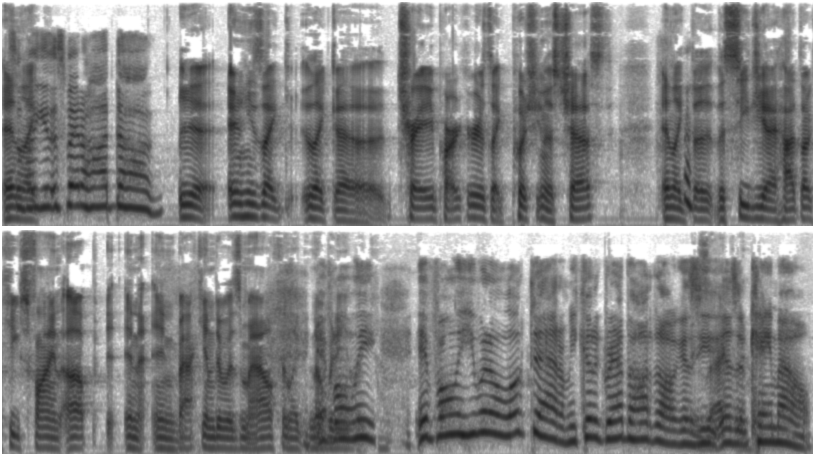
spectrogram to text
and Somebody like this man a hot dog. yeah, and he's like like uh, Trey Parker is like pushing his chest, and like the the CGI hot dog keeps flying up and and back into his mouth, and like nobody. If only, if only he would have looked at him, he could have grabbed the hot dog as he as it came out.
